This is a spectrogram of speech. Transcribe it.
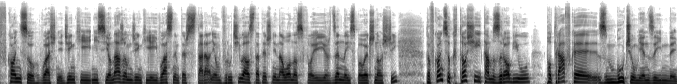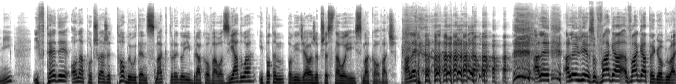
w końcu, właśnie dzięki misjonarzom, dzięki jej własnym też staraniom, wróciła ostatecznie na łono swojej rdzennej społeczności, to w końcu ktoś jej tam zrobił potrawkę z mbuczu między innymi i wtedy ona poczuła, że to był ten smak, którego jej brakowało. Zjadła i potem powiedziała, że przestało jej smakować. Ale ale, ale wiesz, waga, waga tego była.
